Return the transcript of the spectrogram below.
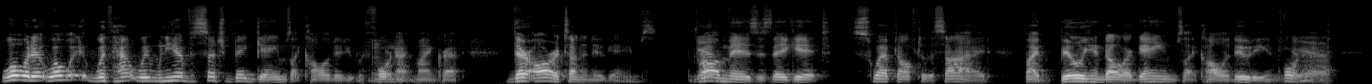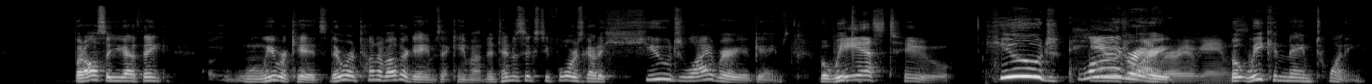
what would it what would, with how when, when you have such big games like Call of Duty with mm-hmm. Fortnite, Minecraft, there are a ton of new games. The Yeah. problem is is they get swept off to the side by billion dollar games like Call of Duty and Fortnite. Yeah. But also you got to think when we were kids, there were a ton of other games that came out. Nintendo 64's got a huge library of games, but we PS2, huge, huge library, library of games. but we can name 20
